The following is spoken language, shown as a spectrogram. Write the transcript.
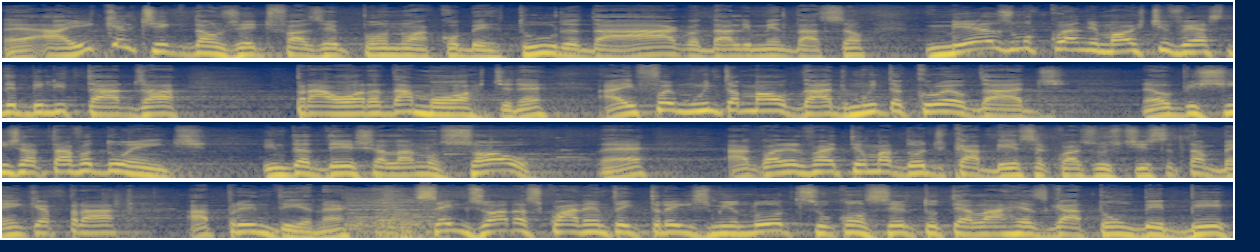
É, aí que ele tinha que dar um jeito de fazer, pôr numa cobertura da água, da alimentação, mesmo que o animal estivesse debilitado já para a hora da morte, né? Aí foi muita maldade, muita crueldade, né? O bichinho já estava doente, ainda deixa lá no sol, né? Agora ele vai ter uma dor de cabeça com a justiça também, que é para aprender, né? 6 horas 43 minutos, o Conselho Tutelar resgatou um bebê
